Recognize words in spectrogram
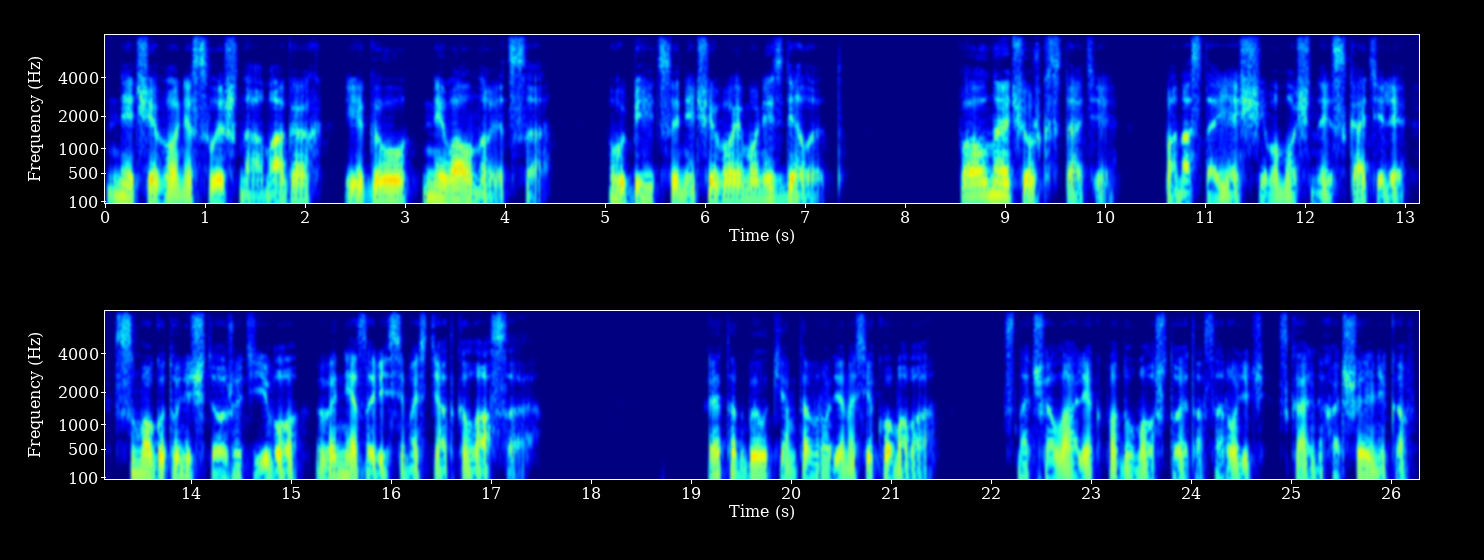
«Ничего не слышно о магах Игл не волнуется. Убийцы ничего ему не сделают. Полная чушь, кстати. По-настоящему мощные искатели смогут уничтожить его вне зависимости от класса. Этот был кем-то вроде насекомого. Сначала Олег подумал, что это сородич скальных отшельников,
